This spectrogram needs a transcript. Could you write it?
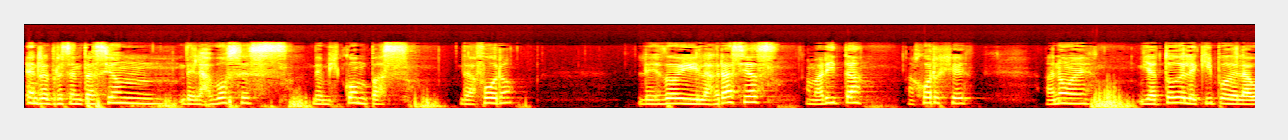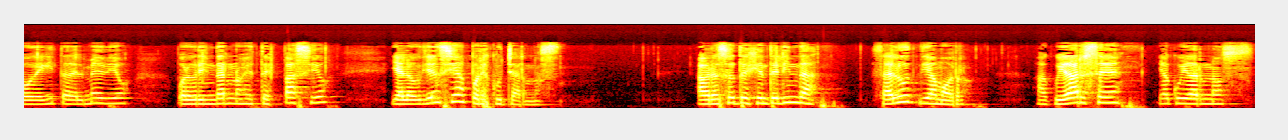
En representación de las voces de mis compas de Aforo, les doy las gracias a Marita, a Jorge, a Noé y a todo el equipo de la bodeguita del medio por brindarnos este espacio y a la audiencia por escucharnos. Abrazote, gente linda, salud y amor. A cuidarse y a cuidarnos.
